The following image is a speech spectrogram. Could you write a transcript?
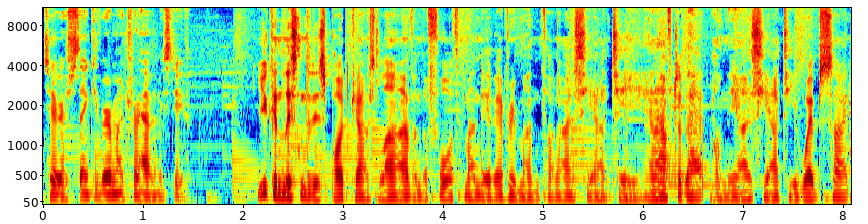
Cheers! Thank you very much for having me, Steve. You can listen to this podcast live on the fourth Monday of every month on ICRT, and after that on the ICRT website,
